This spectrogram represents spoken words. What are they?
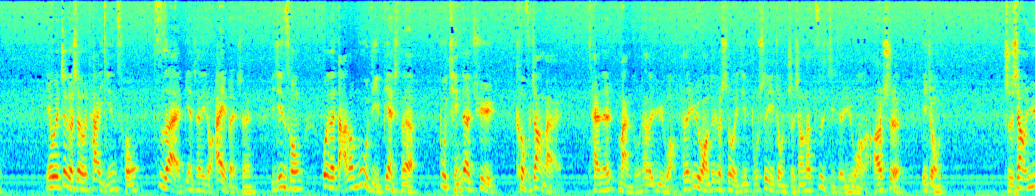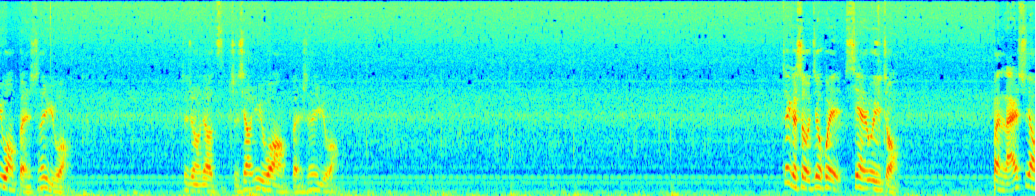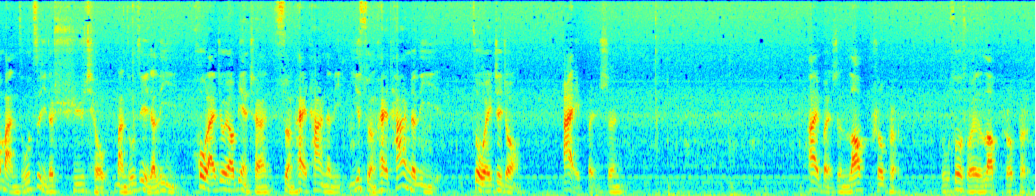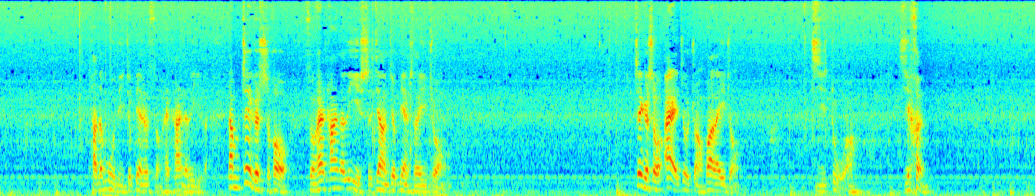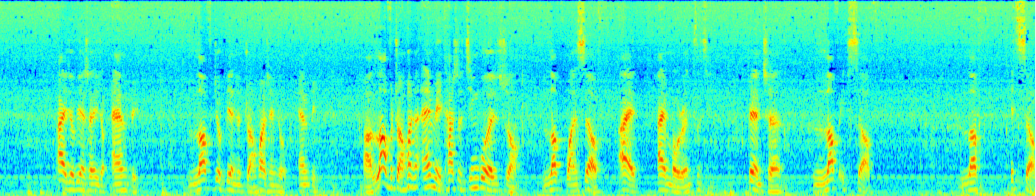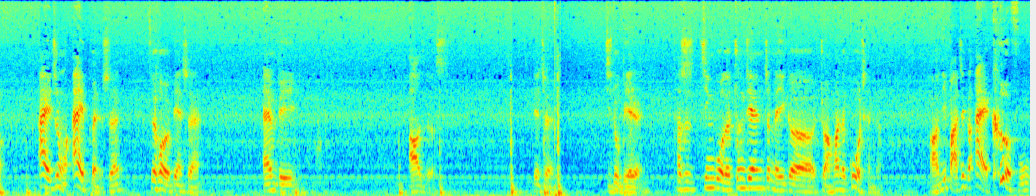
因为这个时候他已经从自爱变成了一种爱本身，已经从为了达到目的变成了不停的去克服障碍，才能满足他的欲望。他的欲望这个时候已经不是一种指向他自己的欲望了，而是一种指向欲望本身的欲望。这种叫指向欲望本身的欲望。这个时候就会陷入一种。本来是要满足自己的需求，满足自己的利益，后来就要变成损害他人的利益，以损害他人的利益作为这种爱本身，爱本身 （love proper），卢梭所谓的 love proper，它的目的就变成损害他人的利益了。那么这个时候，损害他人的利益实际上就变成了一种，这个时候爱就转化了一种嫉妒啊。嫉恨，爱就变成一种 envy，love 就变成转化成一种 envy，啊，love 转化成 envy，它是经过了这种 love oneself 爱爱某人自己，变成 love itself，love itself 爱这种爱本身，最后变成 envy others，变成嫉妒别人，它是经过了中间这么一个转换的过程的。啊，你把这个爱克服，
